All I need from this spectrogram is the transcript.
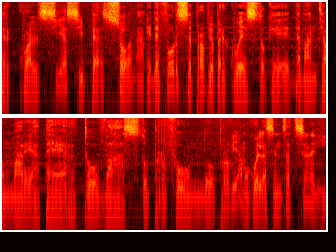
per qualsiasi persona. Ed è forse proprio per questo che davanti a un mare aperto, vasto, profondo, proviamo quella sensazione di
